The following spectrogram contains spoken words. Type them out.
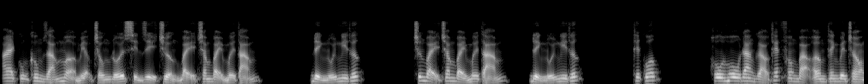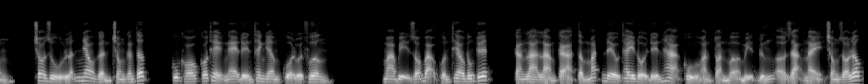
ai cũng không dám mở miệng chống đối xin dị trưởng bảy trăm bảy mươi tám. Đỉnh núi nghi thức. Chương bảy trăm bảy mươi tám, đỉnh núi nghi thức. Thiết quốc. Hô hô đang gào thét phong bạo âm thanh bên trong, cho dù lẫn nhau gần trong găng tấc, cũng khó có thể nghe đến thanh âm của đối phương. Mà bị gió bạo cuốn theo đông tuyết, càng là làm cả tầm mắt đều thay đổi đến hạ cù hoàn toàn mở mịt đứng ở dạng này trong gió lốc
